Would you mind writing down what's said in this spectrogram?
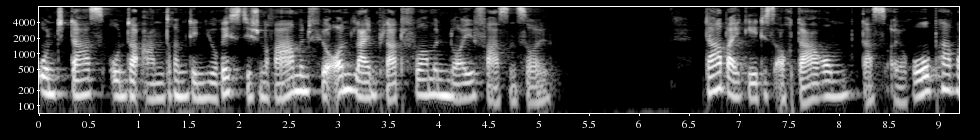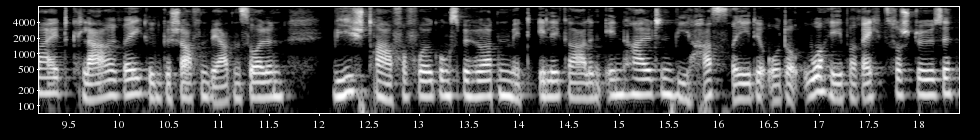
und das unter anderem den juristischen Rahmen für Online-Plattformen neu fassen soll. Dabei geht es auch darum, dass europaweit klare Regeln geschaffen werden sollen, wie Strafverfolgungsbehörden mit illegalen Inhalten wie Hassrede oder Urheberrechtsverstöße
